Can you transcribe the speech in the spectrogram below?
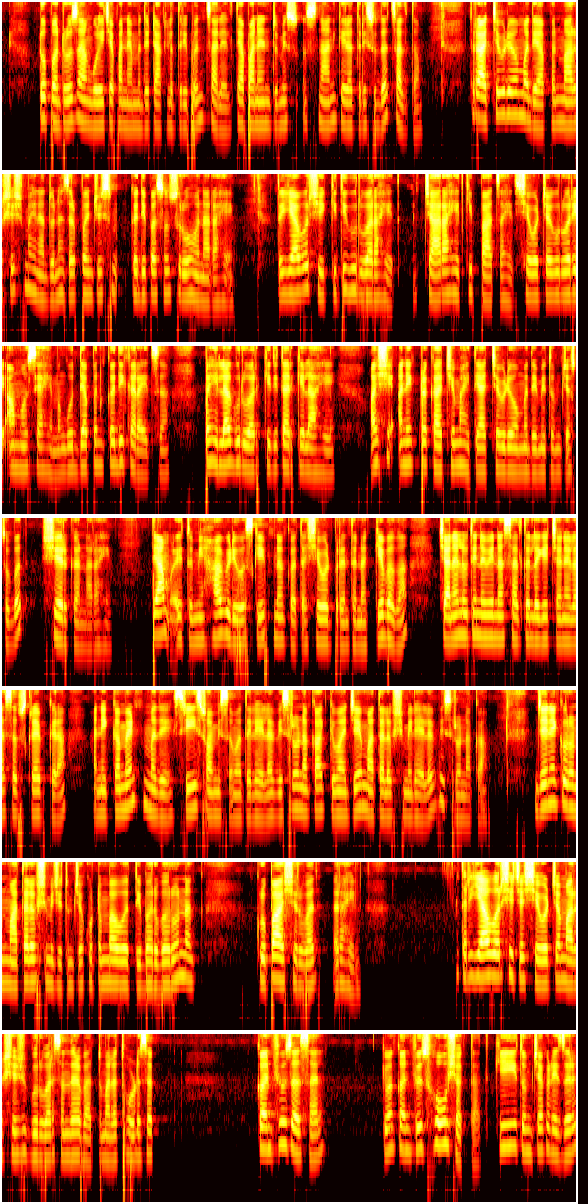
टोपण रोज आंघोळीच्या पाण्यामध्ये टाकलं तरी पण चालेल. त्या पाण्याने तुम्ही स्नान केलं तरीसुद्धा चालतं. तर आजच्या व्हिडिओमध्ये आपण मार्गशीर्ष महिना दोन हजार पंचवीस कधीपासून सुरू होणार आहे. तर यावर्षी किती गुरुवार आहेत? चार आहेत की पाच आहेत? शेवटच्या गुरुवारी अमावस्या आहे. मग उद्यापन कधी करायचं? पहिला गुरुवार किती तारखेला आहे? अशी अनेक प्रकारची माहिती आजच्या व्हिडिओमध्ये मी तुमच्यासोबत शेअर करणार आहे. त्यामुळे तुम्ही हा व्हिडिओ स्किप न करता शेवटपर्यंत नक्की बघा. चॅनलवरती नवीन असाल तर लगेच चॅनलला सबस्क्राईब करा आणि कमेंटमध्ये श्री स्वामी समर्थ लिहायला विसरू नका किंवा जय माता लक्ष्मी लिहायला विसरू नका. जेणेकरून माता लक्ष्मीची तुमच्या कुटुंबावरती भरभरून कृपा आशीर्वाद राहील. तर या वर्षीच्या शेवटच्या मार्गशीर्ष गुरुवार संदर्भात तुम्हाला थोडंसं कन्फ्यूज असाल किंवा कन्फ्यूज होऊ शकतात की तुमच्याकडे जर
